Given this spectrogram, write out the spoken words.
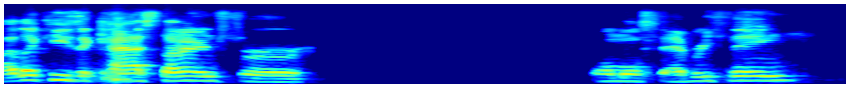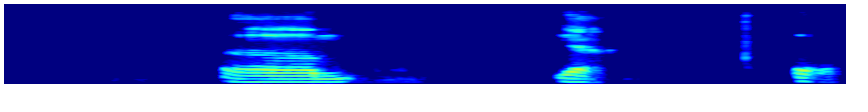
I like to use a cast iron for almost everything. Um, yeah. Uh -oh.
